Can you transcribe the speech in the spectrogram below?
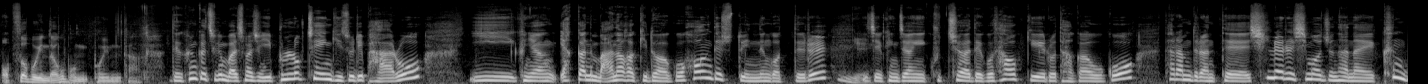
없어 보인다고 보- 보입니다. 네, 그러니까 지금 말씀하신 이 블록체인 기술이 바로 이 그냥 약간은 만화 같기도 하고 허황될 수도 있는 것들을 예. 이제 굉장히 구체화되고 사업 기회로 다가오고 사람들한테 신뢰를 심어준 하나의 큰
